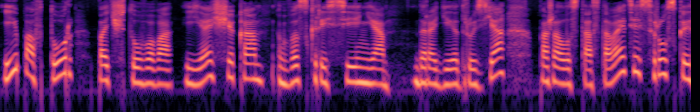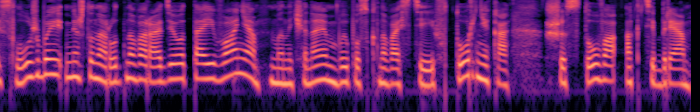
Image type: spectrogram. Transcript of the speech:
и повтор почтового ящика «Воскресенье». Дорогие друзья, пожалуйста, оставайтесь с русской службой Международного радио Тайваня. Мы начинаем выпуск новостей вторника, 6 октября.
